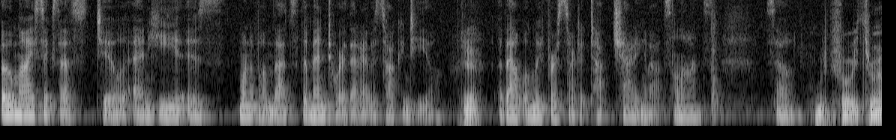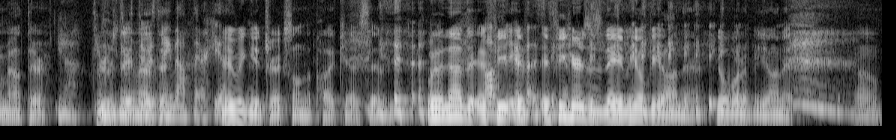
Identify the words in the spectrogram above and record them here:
owe my success to, and he is one of them. That's the mentor that I was talking to you Yeah. about when we first started ta- chatting about salons. So Before we threw him out there. yeah, Threw his name threw out his there. name out there. Yeah. Maybe we can get Drexel on the podcast. Be- well, now that if he if, if he hears his name, he'll be on there. He'll want to be on it. Um,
